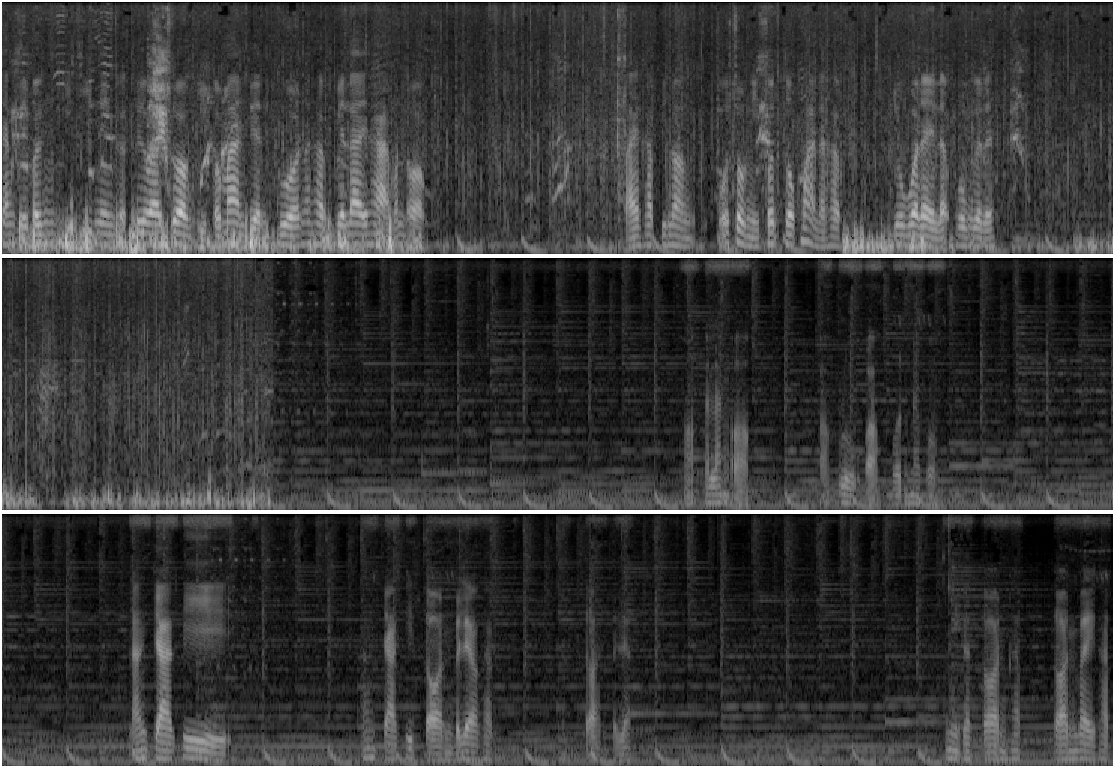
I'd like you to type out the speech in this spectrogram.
จังไปเบิ้งอีกทีหนึงก็คือว่าช่วงอีกประมาณเดือนตัวนะครับ เวลาหามันออก ไปครับพี่น้องโอ้ช่วงนี้ฝนตกมากนะครับอยู่บ่ได้แล้วผมก็เลย กำลังออกออกลูกออกผลครับผม หลังจากที่หลังจากที่ตอนไปแล้วครับ ตอนไปแล้ว นี่ก็ตอนครับ ตอนใบครับ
